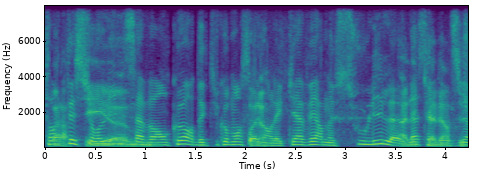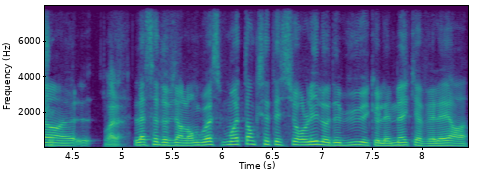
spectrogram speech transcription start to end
Tant Voilà. que t'es sur l'île, ça va encore. Dès que tu commences à aller voilà. dans les cavernes sous l'île, Ah, là, ça devient, Voilà. là, ça devient l'angoisse. Moi, tant que c'était sur l'île au début et que les mecs avaient l'air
